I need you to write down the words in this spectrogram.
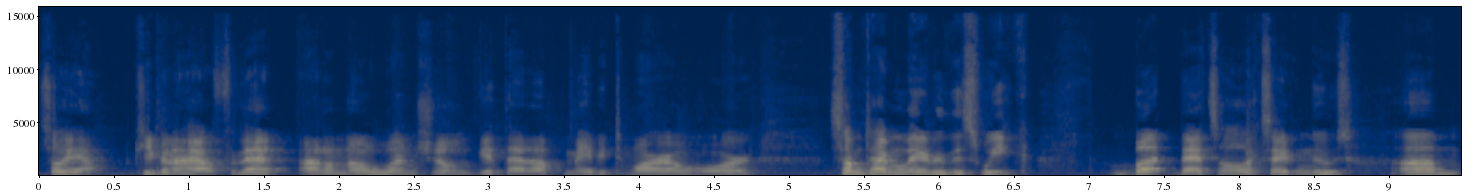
So yeah, keep an eye out for that. I don't know when she'll get that up, maybe tomorrow or sometime later this week. But that's all exciting news. Um,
